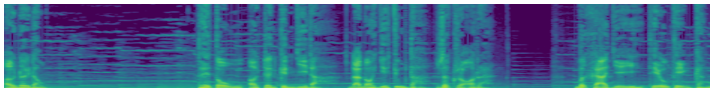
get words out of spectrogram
ở nơi đâu? Thế Tôn ở trên Kinh Di Đà đã nói với chúng ta rất rõ ràng. Bất khả dĩ thiểu thiện căn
